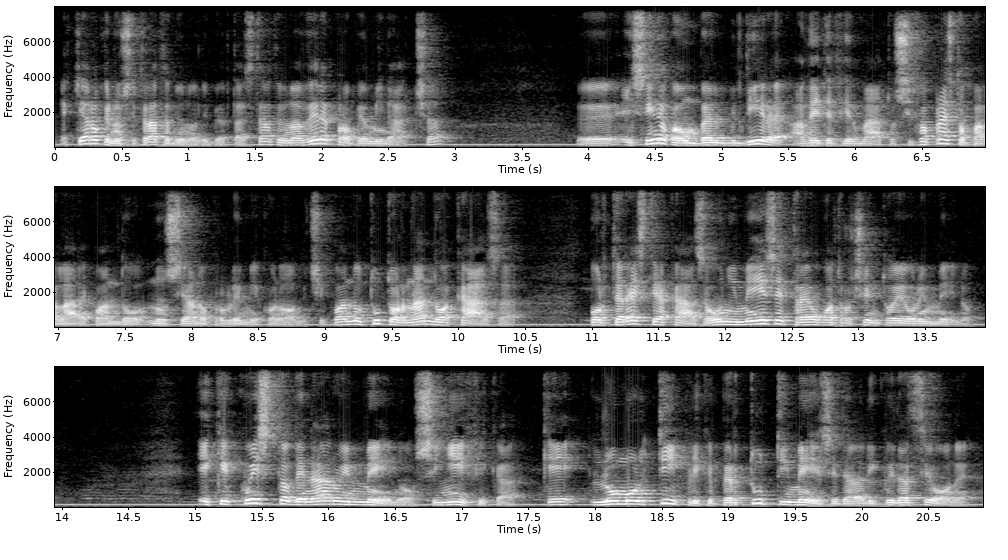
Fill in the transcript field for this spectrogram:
è chiaro che non si tratta di una libertà, si tratta di una vera e propria minaccia. Eh, il sindaco ha un bel dire avete firmato, si fa presto a parlare quando non si hanno problemi economici, quando tu tornando a casa porteresti a casa ogni mese 300 o 400 euro in meno e che questo denaro in meno significa che lo moltiplichi per tutti i mesi della liquidazione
